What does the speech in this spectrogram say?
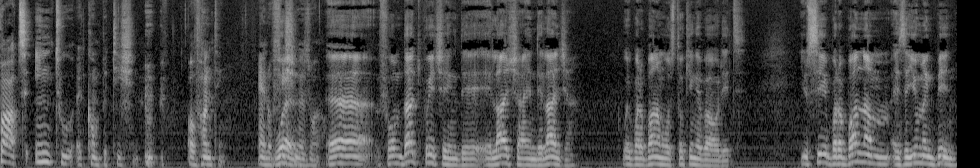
part into a competition of hunting and of Well, fishing as well? Uh, from that preaching, the Elisha and Elijah, where Barbanam was talking about it, you see, Barbanam as a human being,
